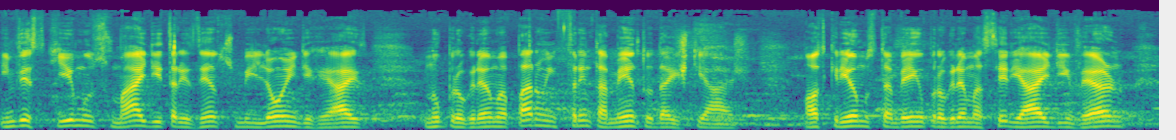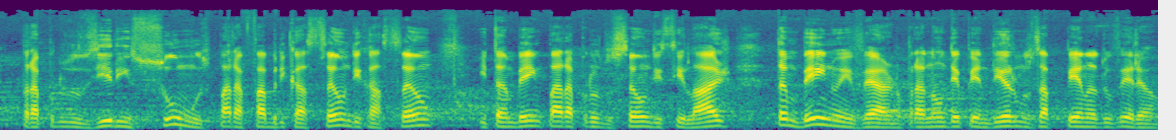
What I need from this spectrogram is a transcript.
Investimos mais de 300 milhões de reais no programa para o enfrentamento da estiagem. Nós criamos também o programa Cereais de Inverno para produzir insumos para a fabricação de ração e também para a produção de silagem, também no inverno, para não dependermos apenas do verão.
